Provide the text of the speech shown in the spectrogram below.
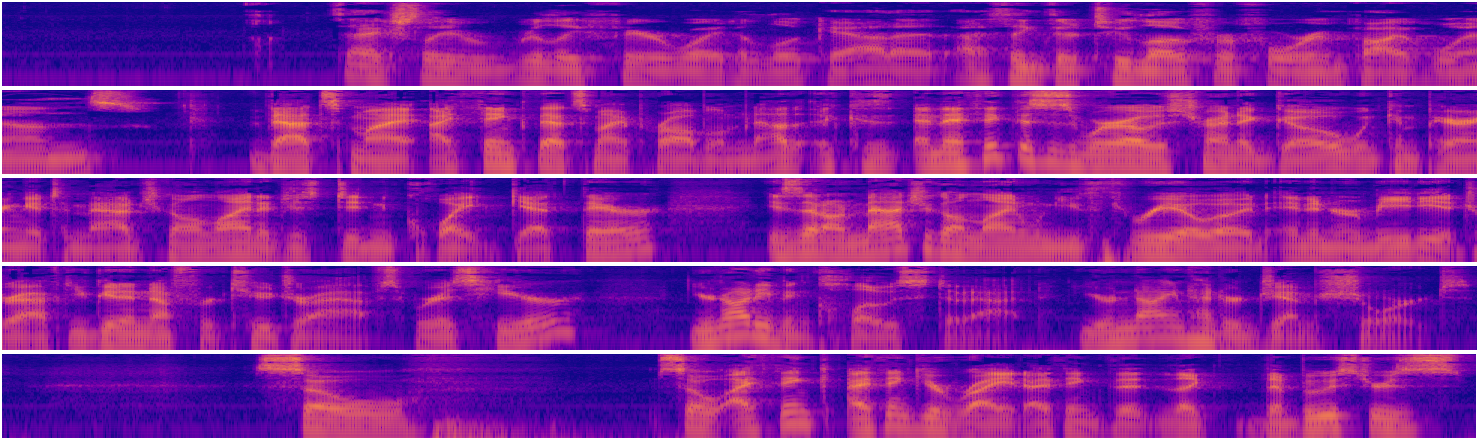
Actually a really fair way to look at it. I think they're too low for four and five wins. That's my. I think that's my problem now. Because, and I think this is where I was trying to go when comparing it to Magic Online. I just didn't quite get there. Is that on Magic Online when you 3-0 an intermediate draft, you get enough for two drafts, whereas here you're not even close to that. You're 900 gems short. So, so I think I think you're right. I think that like the boosters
